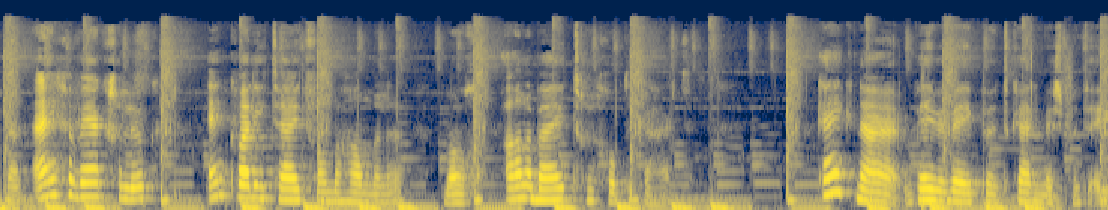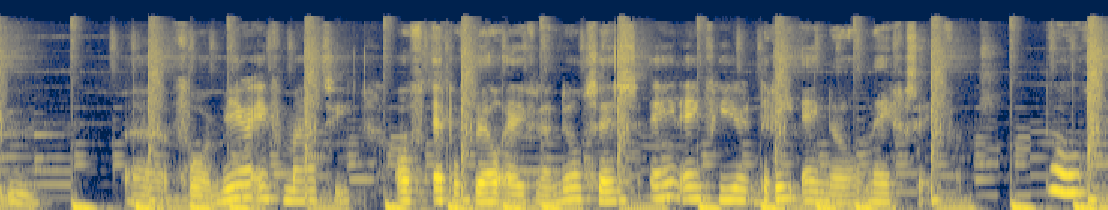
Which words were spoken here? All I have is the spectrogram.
Jouw eigen werkgeluk en kwaliteit van behandelen mogen allebei terug op de kaart. Kijk naar www.kdms.eu uh, eh, voor meer informatie of app of bel even naar 06 114 310 97. Doeg!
